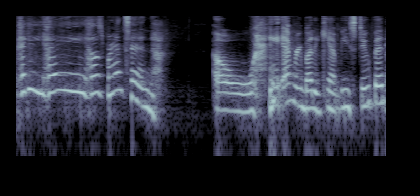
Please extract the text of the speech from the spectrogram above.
Peggy, hey, how's Branson? Oh, everybody can't be stupid.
